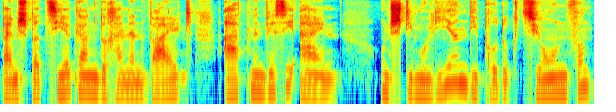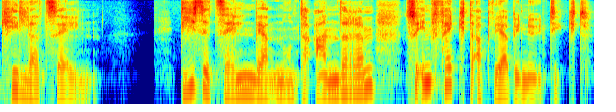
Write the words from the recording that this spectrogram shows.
Beim Spaziergang durch einen Wald atmen wir sie ein und stimulieren die Produktion von Killerzellen. Diese Zellen werden unter anderem zur Infektabwehr benötigt.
